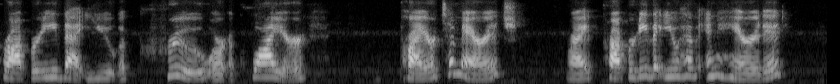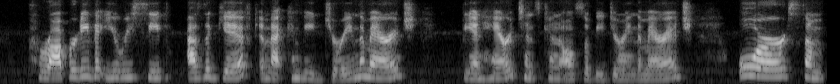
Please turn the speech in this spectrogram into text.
property that you accrue or acquire prior to marriage, right? Property that you have inherited, property that you receive as a gift, and that can be during the marriage. The inheritance can also be during the marriage, or some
